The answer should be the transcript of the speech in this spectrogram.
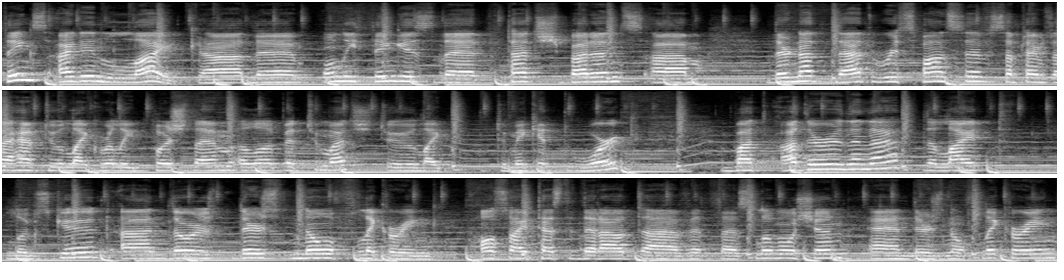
things I didn't like. The only thing is that touch buttons, um, they're not that responsive. Sometimes I have to like really push them a little bit too much to like to make it work. But other than that, the light looks good and there's there's no flickering. Also, I tested that out uh, with uh, slow motion and there's no flickering.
